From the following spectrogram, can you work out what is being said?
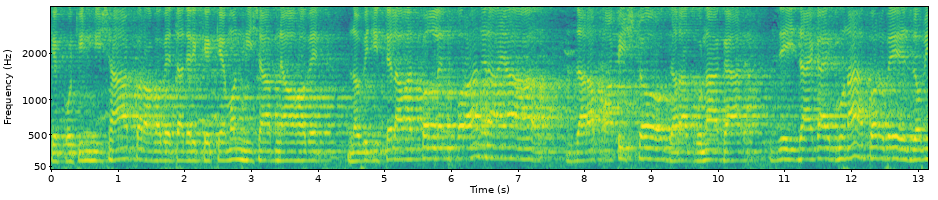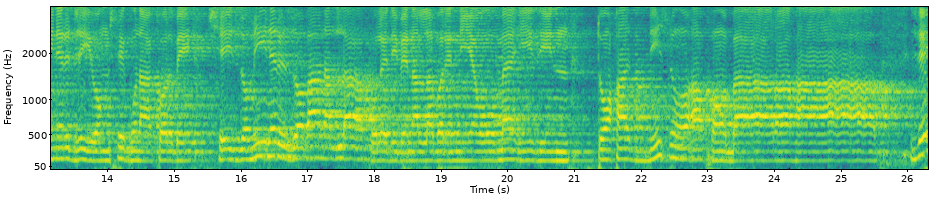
যাদেরকে কঠিন হিসাব করা হবে, তাদেরকে কেমন হিসাব নেওয়া হবে? নবীজি তেলাওয়াত করলেন কোরআনের আয়াত। যারা পাপিষ্ট, যারা গুণাগার যেই জায়গায় গুণা করবে, জমিনের যেই অংশে গুণা করবে, সেই জমিনের জবান আল্লাহ খুলে দিবেন। আল্লাহ বলেন, ইয়াউমাইদিন তুহাদ্দিসু আখবারাহা। যেই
